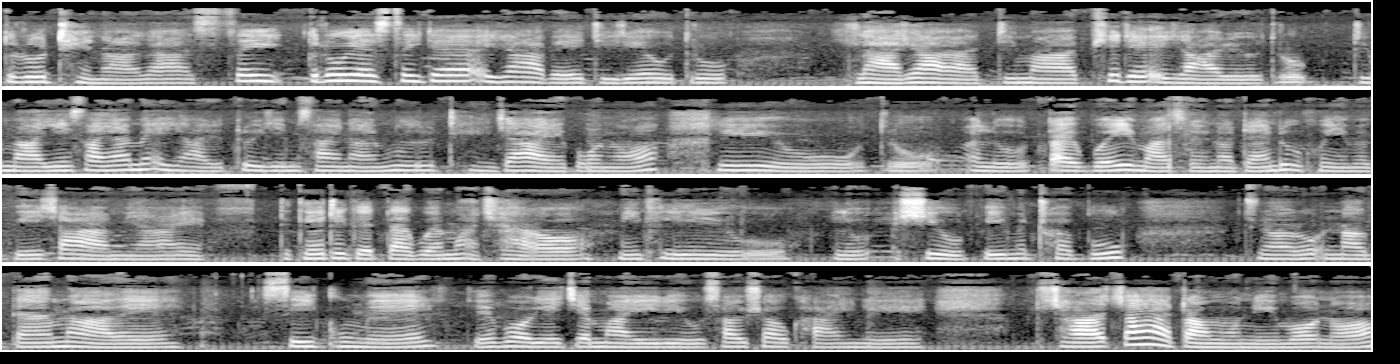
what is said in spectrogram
သူတို့ထင်တာကစိတ်သူတို့ရဲ့စိတ်တဲ့အရာပဲဒီတဲ့ကိုသူတို့လာရတာဒီမှာဖြစ်တဲ့အရာတွေကိုသူတို့ဒီမှာရင်ဆိုင်ရမယ့်အရာတွေသူတို့ရင်ဆိုင်နိုင်မှုထင်ကြရဲပေါ့နော်ဒီကိုသူတို့အဲ့လိုတိုက်ပွဲတွေမှာဆိုရင်တော့တန်းတူခွင့်မပေးကြတာများတယ်တကယ်တကယ်တိုက်ပွဲမှာခြာတော့မင်းကလေးတွေကိုအဲ့လိုအရှိကိုပေးမထွက်ဘူးကျွန်တော်တို့အနောက်တန်းမှာပဲစေးကူမယ်ရဲဘော်ရဲ့ကျမကြီးတွေကိုစောက်ရှောက်ခိုင်းတယ် တခြားကြားရတောင်းဝန်တွေပေါ့နော်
